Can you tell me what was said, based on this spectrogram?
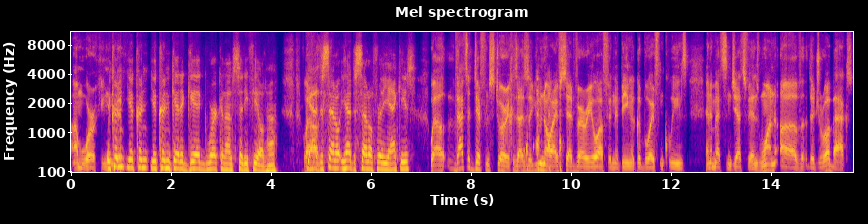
I'm working. You couldn't. With, you couldn't. You couldn't get a gig working on Citi Field, huh? Well, you had to settle. You had to settle for the Yankees. Well, that's a different story because, as you know, I've said very often that being a good boy from Queens and a Mets and Jets fans, one of the drawbacks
